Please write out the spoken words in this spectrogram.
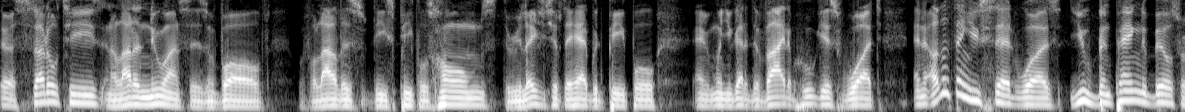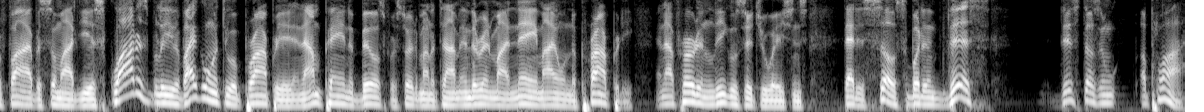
There are subtleties and a lot of nuances involved with a lot of this these people's homes, the relationships they had with people, and when you got to divide up who gets what. And the other thing you said was you've been paying the bills for five or some odd years. Squatters believe if I go into a property and I'm paying the bills for a certain amount of time and they're in my name, I own the property. And I've heard in legal situations that is so. so but in this, this doesn't apply.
